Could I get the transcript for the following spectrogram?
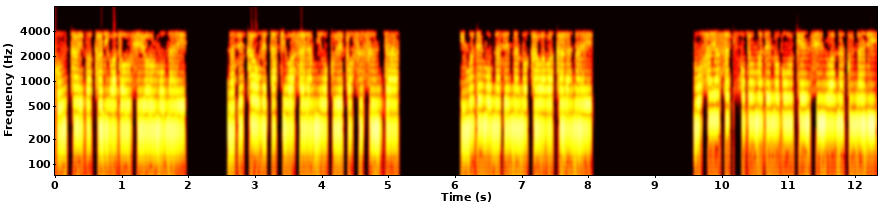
今回ばかりはどうしようもない。なぜか俺たちはさらに奥へと進んだ。今でもなぜなのかはわからない。もはや先ほどまでの冒険心はなくなり、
